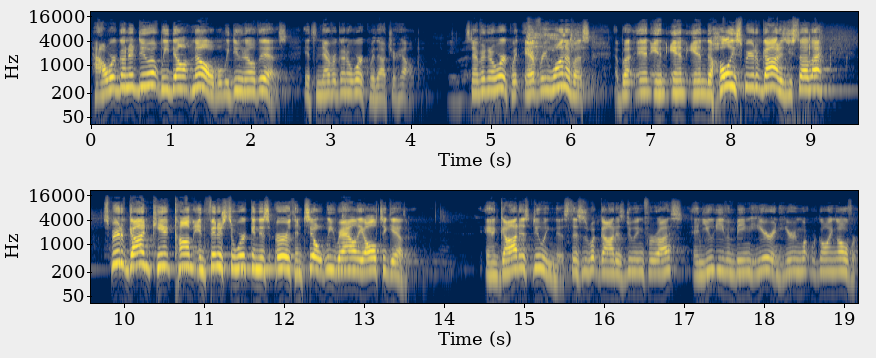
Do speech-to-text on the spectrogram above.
How we're going to do it, we don't know, but we do know this it's never going to work without your help. Amen. It's never going to work with every one of us. But and, and, and, and the Holy Spirit of God, as you saw that, Spirit of God can't come and finish the work in this earth until we rally all together. And God is doing this. This is what God is doing for us, and you even being here and hearing what we're going over.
